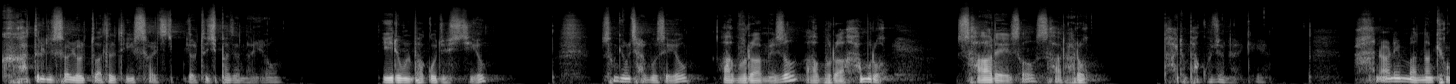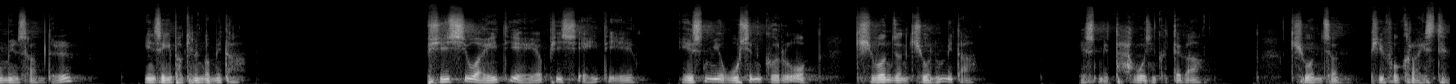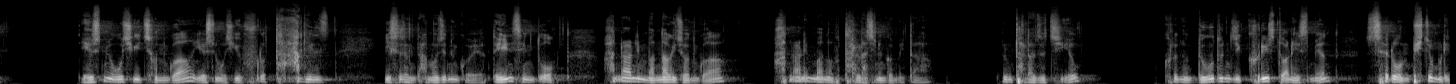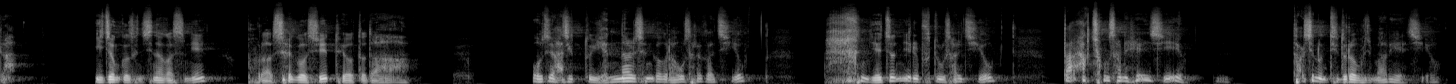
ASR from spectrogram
그 아들 이스라엘 열두 아들들이 이스라엘 집- 열두 지파잖아요. 이 이름을 바꿔주시지요. 성경을 잘 보세요. 아브라함에서 아브라함으로, 사레에서 사라로 다 이름 바꾸잖아요. 이렇게 하나님 만난 경험인 사람들 인생이 바뀌는 겁니다. BC와 AD예요. BC, AD. 예수님이 오신 그로 기원전 기원후입니다. 예수님이 딱 오신 그때가 기원전 before Christ. 예수님 오시기 전과 예수님 오시기 후로 딱이 세상이 나눠지는 거예요. 내 인생도 하나님 만나기 전과 하나님 만나고 달라지는 겁니다. 여러분 달라졌지요? 그러면 누구든지 그리스도 안에 있으면 새로운 피조물이라. 이전 것은 지나갔으니 보라 새 것이 되었도다. 어제 아직도 옛날 생각을 하고 살아가지요? 한 예전 일을 붙들고 살지요? 딱 청산해야지. 다시는 뒤돌아보지 말아야지요.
